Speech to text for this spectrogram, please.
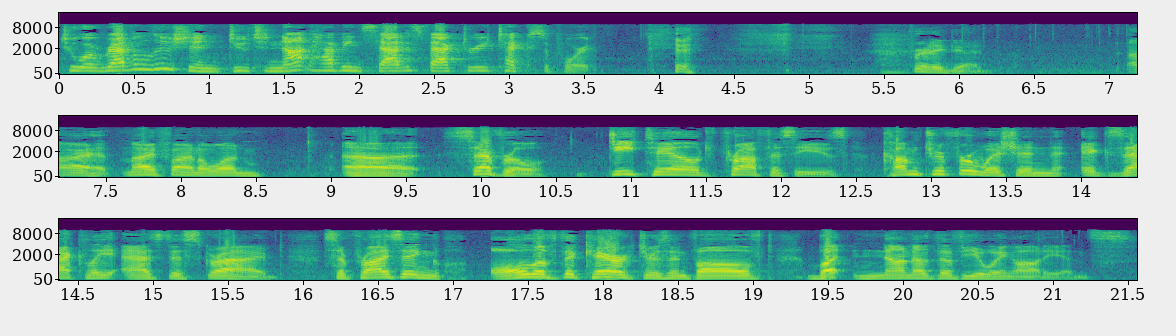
to a revolution due to not having satisfactory tech support. Pretty good. All right, my final one. Uh, several detailed prophecies come to fruition exactly as described, surprising all of the characters involved, but none of the viewing audience.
